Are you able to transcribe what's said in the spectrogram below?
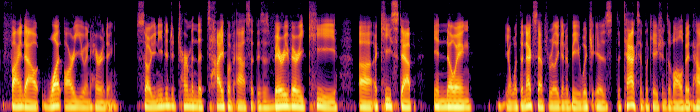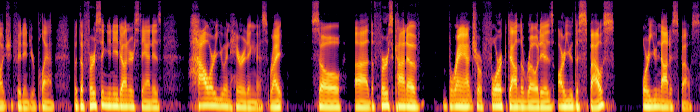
to find out what are you inheriting. So you need to determine the type of asset. This is very very key, uh, a key step in knowing you know what the next step's really going to be which is the tax implications of all of it and how it should fit into your plan. But the first thing you need to understand is how are you inheriting this right? So uh, the first kind of branch or fork down the road is are you the spouse or are you not a spouse?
